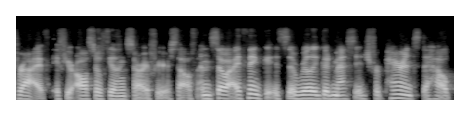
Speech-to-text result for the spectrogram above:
thrive if you're also feeling sorry for yourself. And so i think it's a really good message for parents to help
